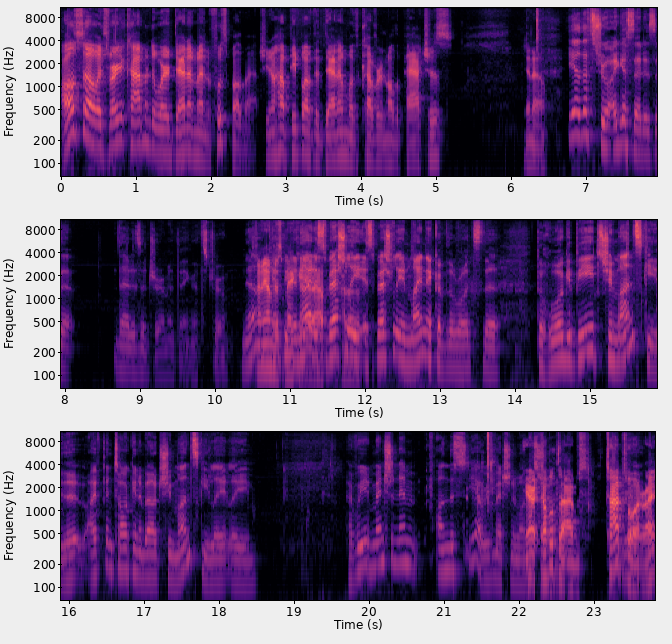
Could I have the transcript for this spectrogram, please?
Also, it's very common to wear denim at a football match. You know how people have the denim with covered in all the patches? You know. Yeah, that's true. I guess that is a that is a German thing. That's true. Yeah, I mean, I'm just making it up. Especially especially in my neck of the woods, the the Ruhrgebiet, Schimanski. The I've been talking about Schimanski lately. Have we mentioned him on this? Yeah, we've mentioned him on this. Yeah, a couple show. times. Tatort, Yeah. right?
